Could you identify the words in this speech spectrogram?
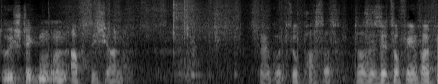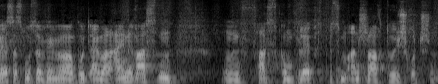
durchstecken und absichern. Sehr gut, so passt das. Das ist jetzt auf jeden Fall fest. Das muss auf jeden Fall mal gut einmal einrasten und fast komplett bis zum Anschlag durchrutschen.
